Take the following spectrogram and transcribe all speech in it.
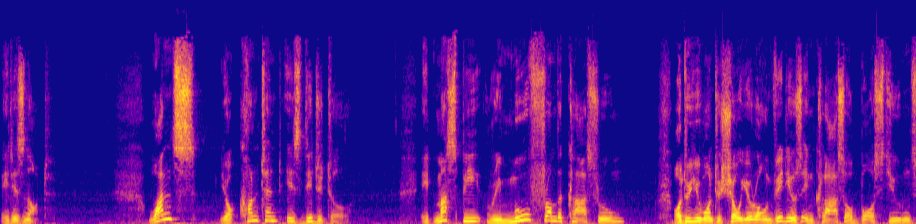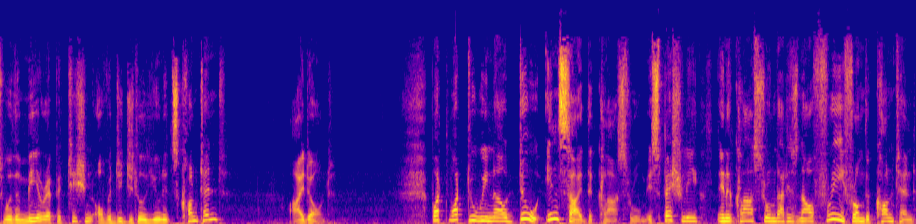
it is not. Once your content is digital, it must be removed from the classroom or do you want to show your own videos in class or bore students with a mere repetition of a digital unit's content? I don't. But what do we now do inside the classroom, especially in a classroom that is now free from the content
